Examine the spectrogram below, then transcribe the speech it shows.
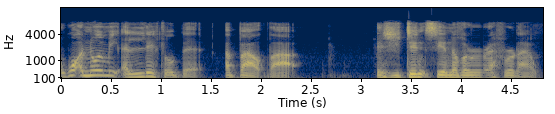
What annoyed me a little bit about that is you didn't see another ref run out.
